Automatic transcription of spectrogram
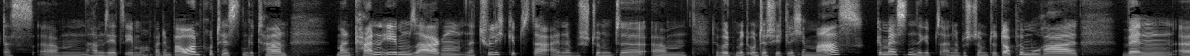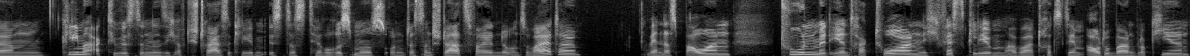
Das ähm, haben sie jetzt eben auch bei den Bauernprotesten getan. Man kann eben sagen, natürlich gibt es da eine bestimmte, ähm, da wird mit unterschiedlichem Maß gemessen, da gibt es eine bestimmte Doppelmoral. Wenn ähm, Klimaaktivistinnen sich auf die Straße kleben, ist das Terrorismus und das sind Staatsfeinde und so weiter wenn das Bauern tun mit ihren Traktoren, nicht festkleben, aber trotzdem Autobahnen blockieren,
